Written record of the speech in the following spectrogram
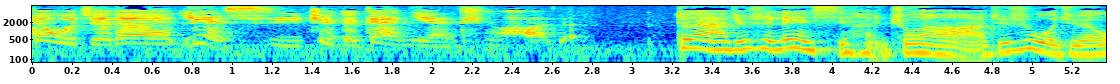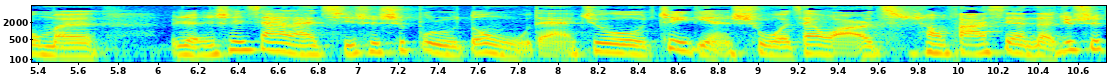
但我觉得练习这个概念挺好的。对啊，就是练习很重要啊。就是我觉得我们人生下来其实是不如动物的，就这一点是我在我儿子身上发现的。就是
